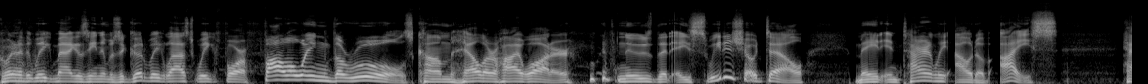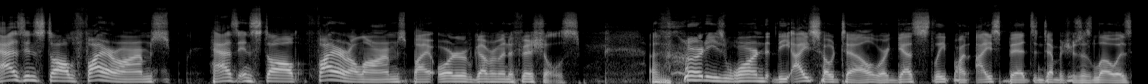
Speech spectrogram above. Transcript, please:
According to the Week magazine, it was a good week last week for following the rules, come hell or high water, with news that a Swedish hotel made entirely out of ice has installed firearms, has installed fire alarms by order of government officials. Authorities warned the Ice Hotel, where guests sleep on ice beds in temperatures as low as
